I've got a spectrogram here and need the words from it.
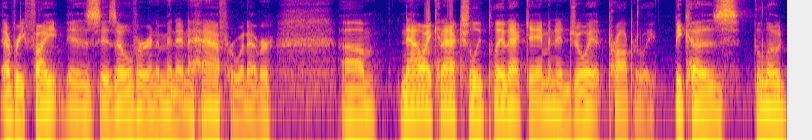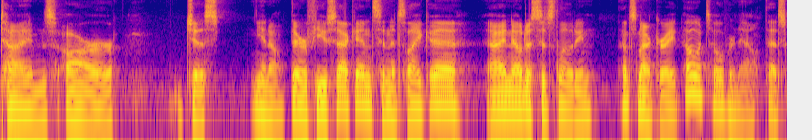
every fight is, is over in a minute and a half or whatever. Um, now I can actually play that game and enjoy it properly because the load times are just, you know, they're a few seconds and it's like, eh, I notice it's loading. That's not great. Oh, it's over now. That's,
